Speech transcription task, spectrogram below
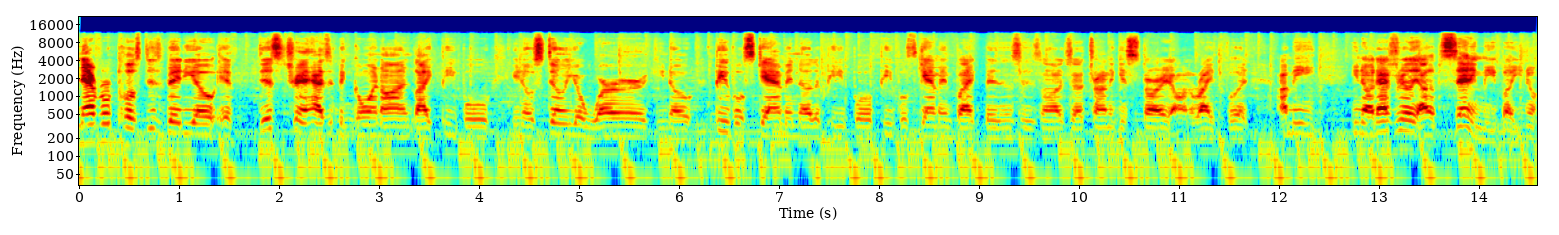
never post this video if this trend hasn't been going on, like people, you know, stealing your work, you know, people scamming other people, people scamming black businesses, and all that, trying to get started on the right foot. I mean, you know, that's really upsetting me. But you know,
